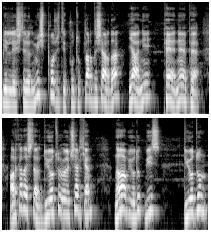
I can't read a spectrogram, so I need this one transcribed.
birleştirilmiş, pozitif kutuplar dışarıda yani PNP. Arkadaşlar diyotu ölçerken ne yapıyorduk? Biz diyodun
